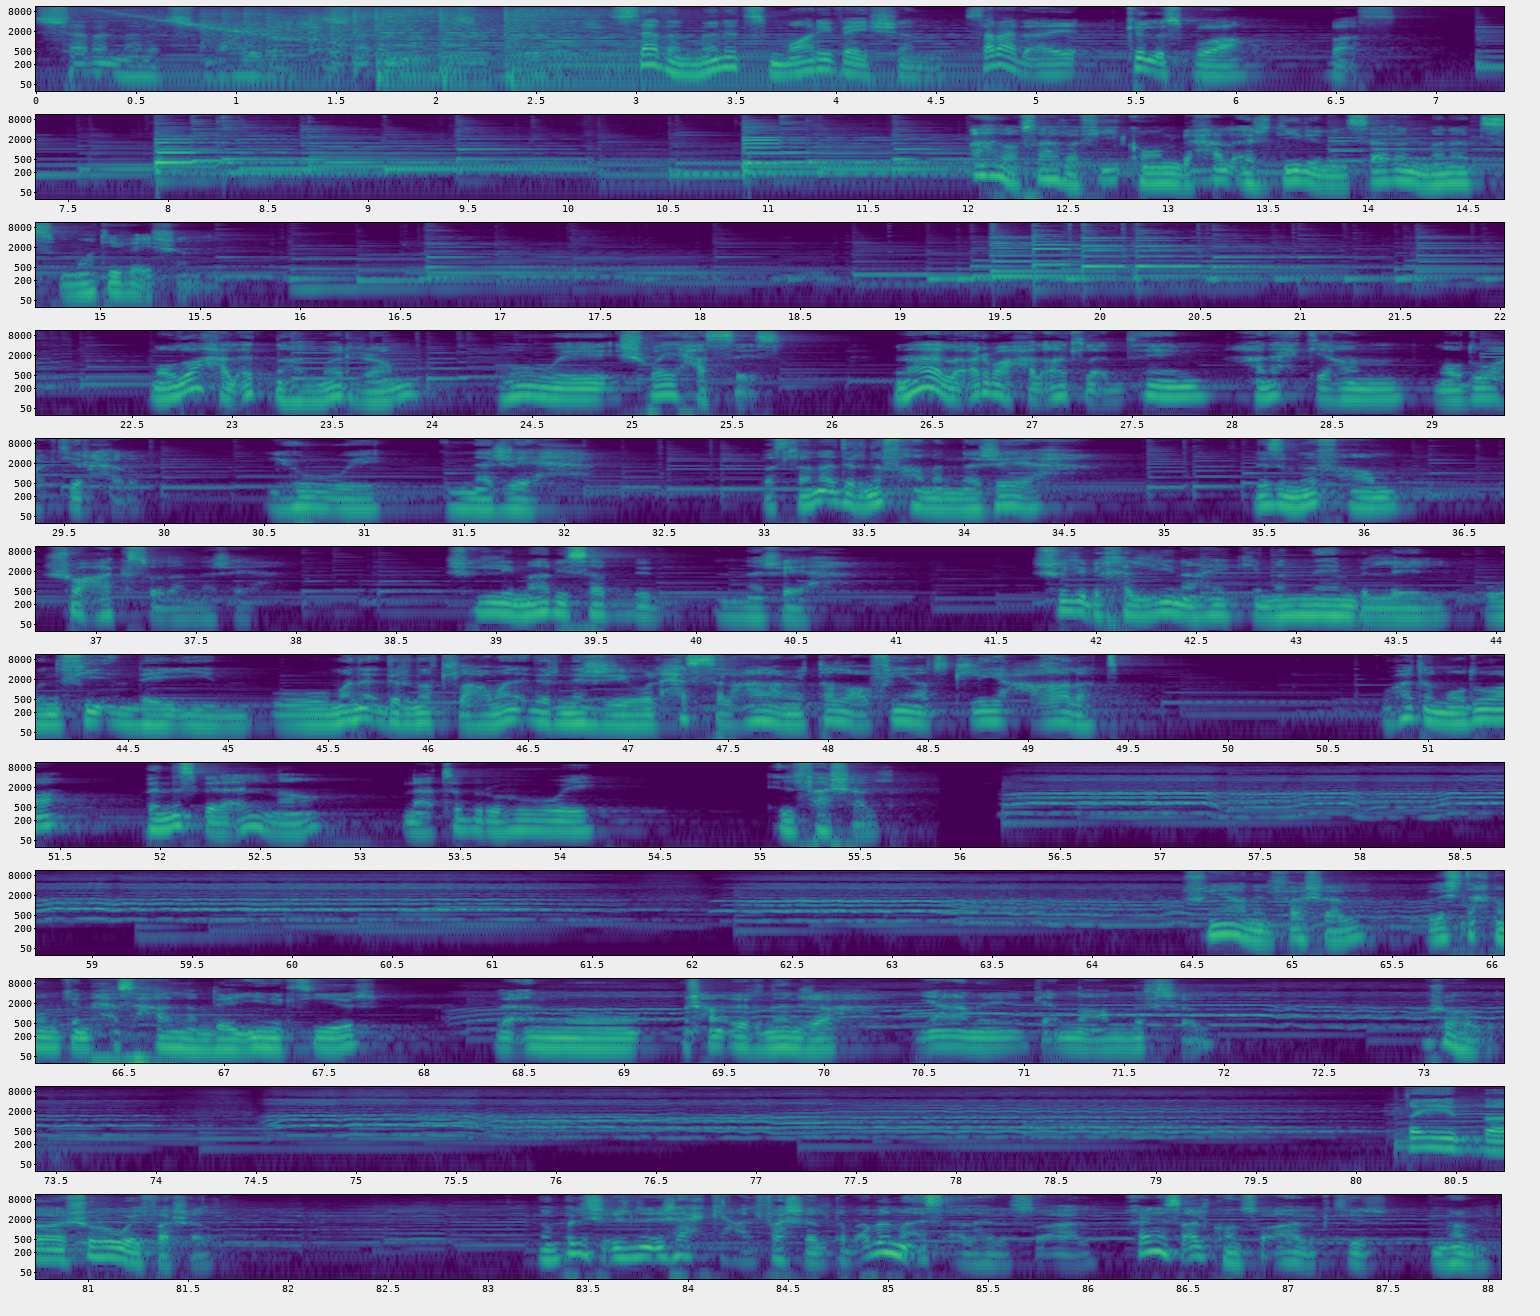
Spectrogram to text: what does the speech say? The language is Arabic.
7 minutes motivation. 7 minutes, motivation. 7 دقائق كل أسبوع بس. أهلا وسهلا فيكم بحلقة جديدة من 7 minutes motivation. موضوع حلقتنا هالمرة هو شوي حساس. من هلا لأربع حلقات لقدام حنحكي عن موضوع كتير حلو اللي هو النجاح. بس لنقدر نفهم النجاح لازم نفهم شو عكسه للنجاح. شو اللي ما بيسبب النجاح؟ شو اللي بخلينا هيك ما ننام بالليل ونفيق مضايقين وما نقدر نطلع وما نقدر نجري ونحس العالم يطلعوا فينا تطليع غلط؟ وهذا الموضوع بالنسبة لنا نعتبره هو الفشل. شو يعني الفشل؟ ليش نحن ممكن نحس حالنا مضايقين كتير؟ لأنه مش حنقدر ننجح يعني كأنه عم نفشل وشو هو؟ طيب شو هو الفشل؟ نبلش إيش أحكي عن الفشل طب قبل ما أسأل هذا السؤال خليني أسألكم سؤال كتير مهم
